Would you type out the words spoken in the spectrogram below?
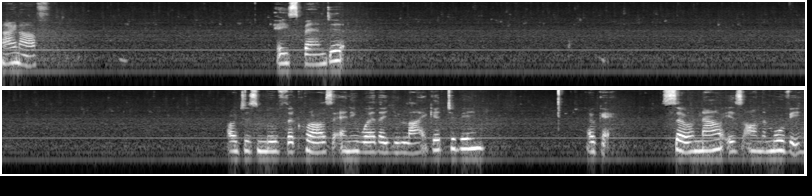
kind of expand it or just move the cross anywhere that you like it to be. Okay. So now it's on the movie.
